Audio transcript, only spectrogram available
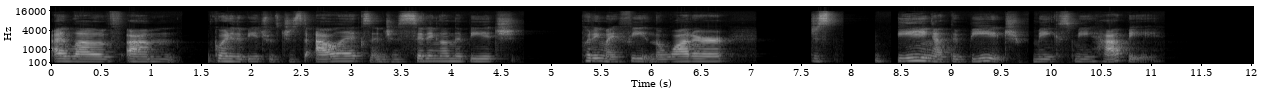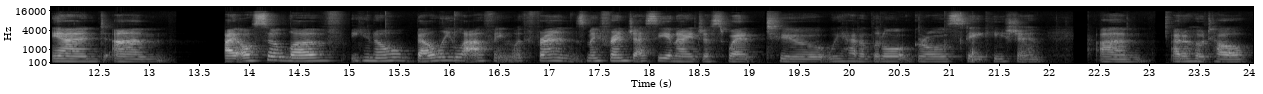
I love um, going to the beach with just Alex and just sitting on the beach, putting my feet in the water, just being at the beach makes me happy. And um, I also love, you know, belly laughing with friends. My friend Jessie and I just went to, we had a little girls' staycation um, at a hotel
